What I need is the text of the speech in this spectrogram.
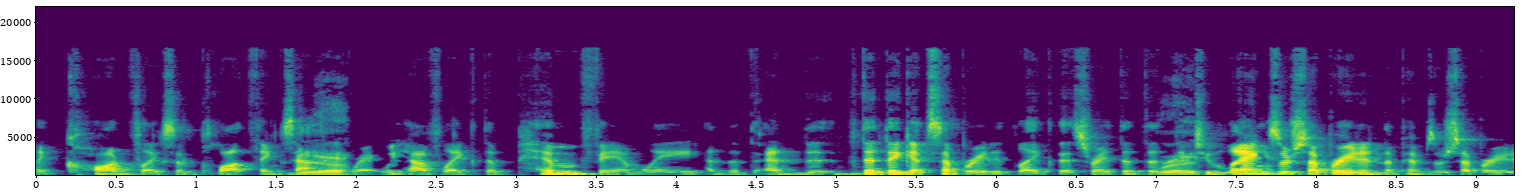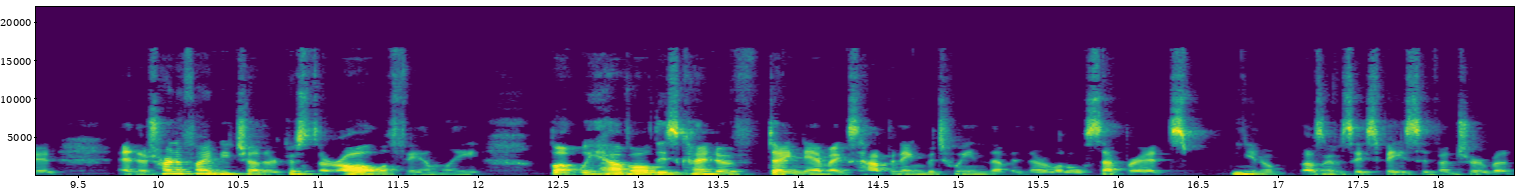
like conflicts and plot things happening Yeah. right we have like the pym family and the, and the, that they get separated like this right that the, Right. the two langs are separated and the Pyms are separated and they're trying to find each other because they're all a family but we have all these kind of dynamics happening between them in their little separate you know i was going to say space adventure but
